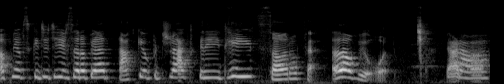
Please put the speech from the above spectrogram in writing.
अपने आपसे कीजिए, ढेर सारा प्यार, ताकि आप अट्रैक्ट करिए। ढेर सारा प्यार लव यू ऑल टाटा।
